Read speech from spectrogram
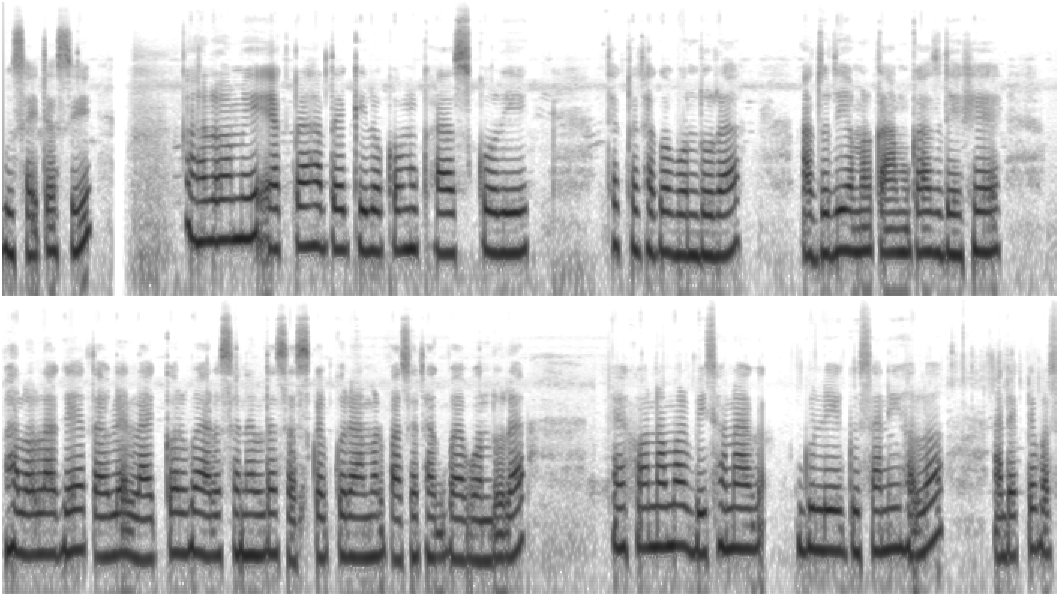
গুছাইতেছি। আরও আমি একটা হাতে কীরকম কাজ করি, দেখতে থাকো বন্ধুরা। আর যদি আমার কাম কাজ দেখে ভালো লাগে, তাহলে লাইক করবা আর চ্যানেলটা সাবস্ক্রাইব করে আমার পাশে থাকবা বন্ধুরা। এখন আমার বিছানাগুলি গুছানি হলো। আর দেখতে পাচ্ছ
